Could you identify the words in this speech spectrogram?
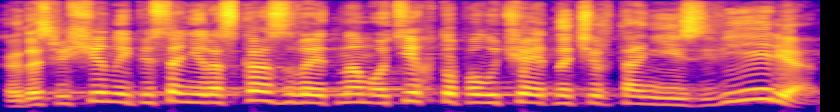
Когда Священное Писание рассказывает нам о тех, кто получает начертание зверя,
